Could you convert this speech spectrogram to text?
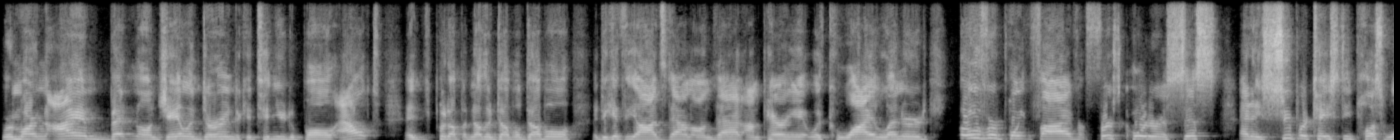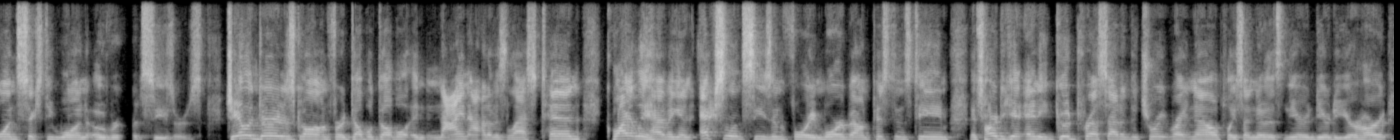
where Martin, I am betting on Jalen Duren to continue to ball out and put up another double double. And to get the odds down on that, I'm pairing it with Kawhi Leonard over 0.5 first quarter assists at a super tasty plus 161 over at Caesars. Jalen Duren has gone for a double double in nine out of his last 10, quietly having an excellent season for a moribund Pistons team. It's hard to get any good press out of Detroit right now, a place I know that's near and dear to your heart.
